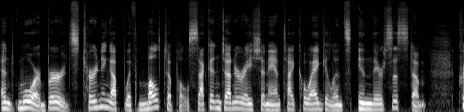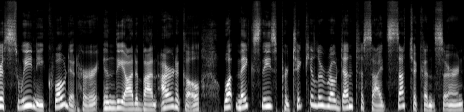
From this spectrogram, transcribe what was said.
and more birds turning up with multiple second generation anticoagulants in their system. Chris Sweeney quoted her in the Audubon article What makes these particular rodenticides such a concern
